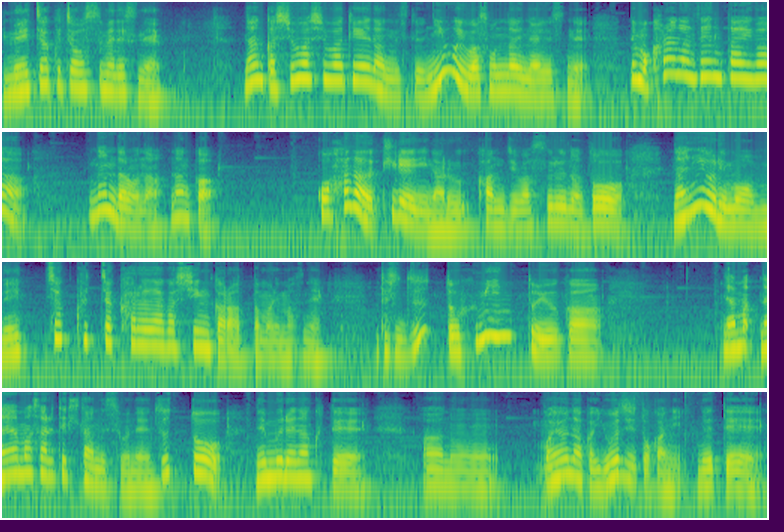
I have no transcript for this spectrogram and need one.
めちゃくちゃおすすめですね。なんかシュワシュワ系なんですけど匂いはそんなにないですね。でも体全体がなんだろうななんかこう肌綺麗になる感じはするのと何よりもめちゃくちゃ体が芯から温まりますね。私ずっと不眠というか悩まされてきたんですよね。ずっと眠れなくてあの真夜中4時とかに寝て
